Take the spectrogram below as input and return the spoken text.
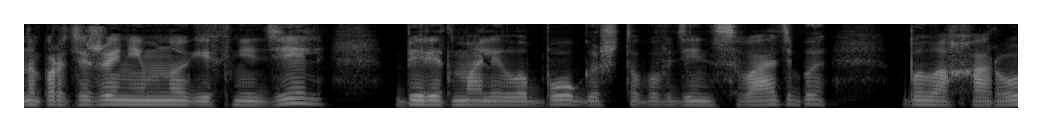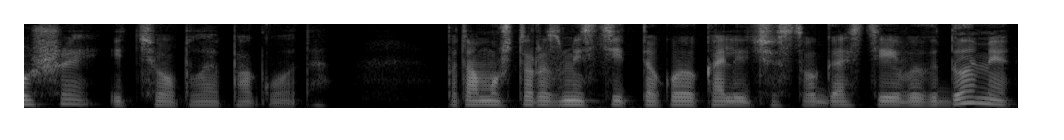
На протяжении многих недель Берет молила Бога, чтобы в день свадьбы была хорошая и теплая погода, потому что разместить такое количество гостей в их доме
